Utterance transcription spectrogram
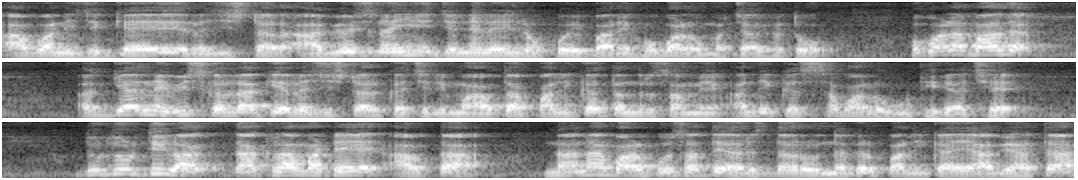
આવવાની જગ્યાએ રજિસ્ટ્રાર આવ્યો જ નહીં, જેને લઈ લોકોએ ભારે હોબાળો મચાવ્યો હતો. હોબાળા બાદ અગિયારને વીસ કલાકે રજિસ્ટ્રાર કચેરીમાં આવતા પાલિકા તંત્ર સામે અનેક સવાલો ઉઠી રહ્યા છે. દૂર દૂરથી દાખલા માટે આવતા નાના બાળકો સાથે અરજદારો નગરપાલિકાએ આવ્યા હતા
